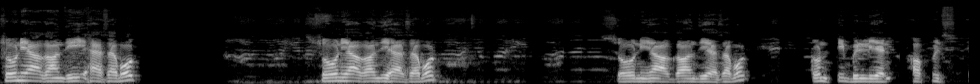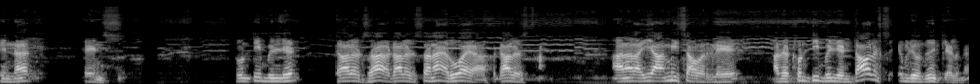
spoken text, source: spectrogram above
Sonia Gandhi has about Sonia Gandhi has about Sonia Gandhi has about 20 billion of its in her hands. 20 billion டாலர்ஸா டாலர்ஸ் தானே? ரூபாயா? டாலர்ஸ் தான். அதனால் ஐயா அமித்ஷா அவர்களே அந்த டுவெண்ட்டி பில்லியன் டாலர்ஸ் எப்படி வந்ததுன்னு கேளுங்க.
